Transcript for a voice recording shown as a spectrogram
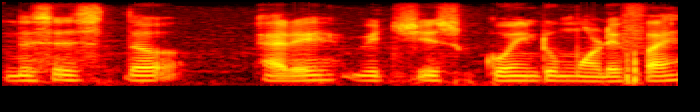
this is the array which is going to modify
